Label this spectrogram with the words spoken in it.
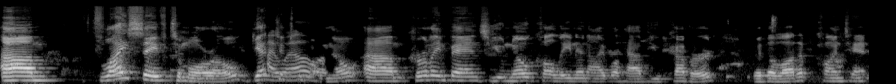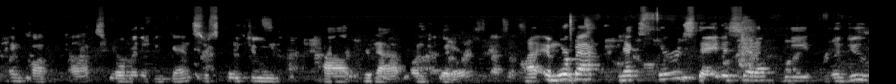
Um, fly safe tomorrow. Get I to will. Toronto. Um, curling fans, you know Colleen and I will have you covered with a lot of content and coffee talks over the weekend. So stay tuned uh, to that on Twitter. Uh, and we're back next Thursday to set up the Ledoux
